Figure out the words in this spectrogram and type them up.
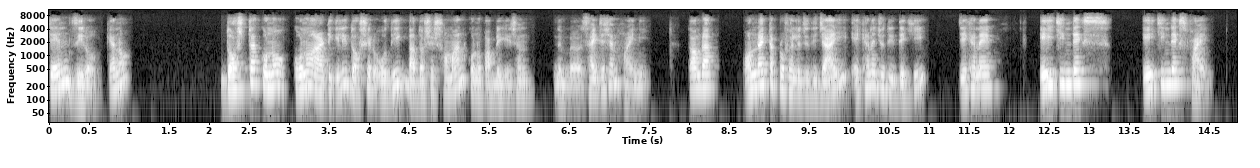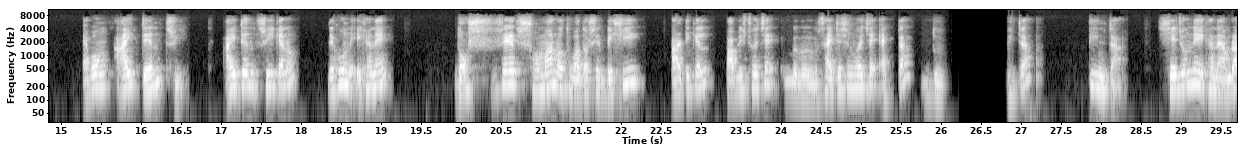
টেন জিরো কেন? দশটা কোনো কোনো আর্টিকেলই দশের অধিক বা দশের সমান কোনো পাবলিকেশন সাইটেশন হয়নি। তো আমরা অন্য একটা প্রোফাইলে যদি যাই, এখানে যদি দেখি যে এখানে H index H index five এবং I ten three I ten three কেন? দেখুন, এখানে দশের সমান অথবা দশের বেশি আর্টিকেল পাবলিশ হয়েছে সাইটেশন হয়েছে একটা, দুইটা, তিনটা। সেজন্য এখানে আমরা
